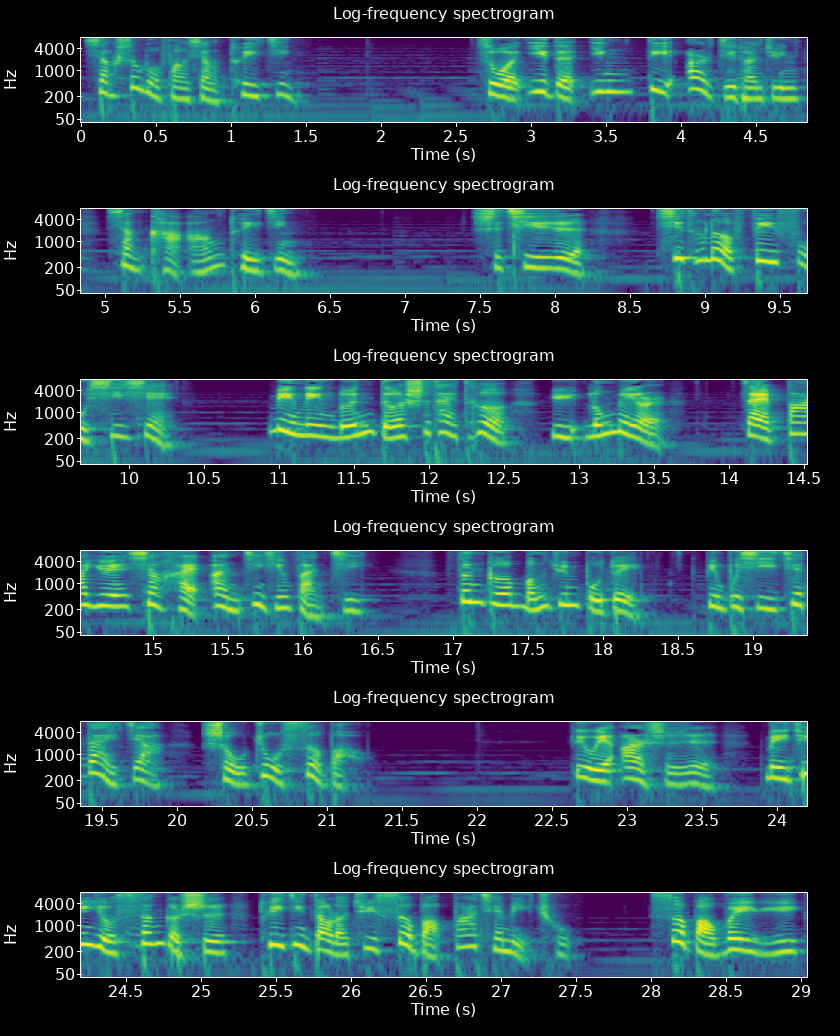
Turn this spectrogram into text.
向圣洛方向推进，左翼的英第二集团军向卡昂推进。十七日，希特勒飞赴西线，命令伦德施泰特与隆美尔在巴约向海岸进行反击。分割盟军部队，并不惜一切代价守住色堡。六月二十日，美军有三个师推进到了距色堡八千米处。色堡位于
